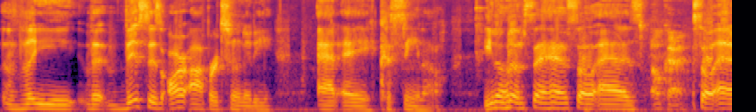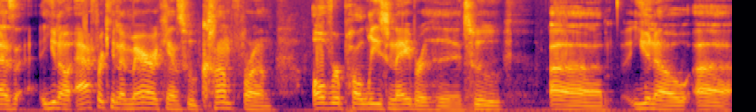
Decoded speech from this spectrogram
the the this is our opportunity at a casino. You know what I'm saying? So as Okay. so as you know, African Americans who come from over police neighborhoods, who uh, you know, uh,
